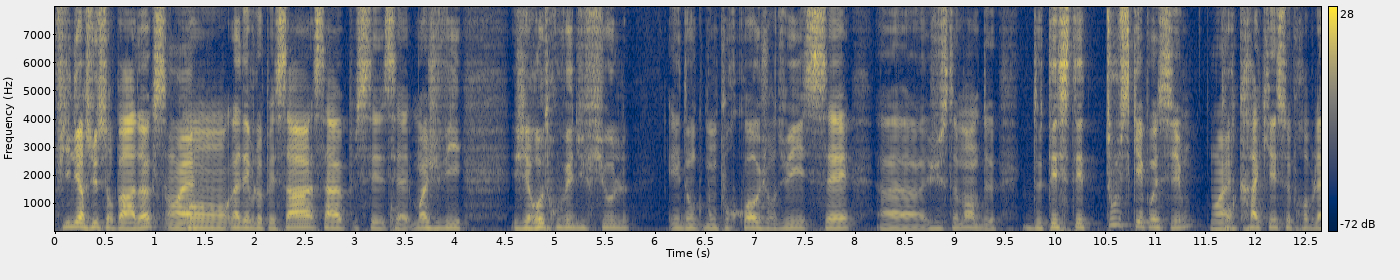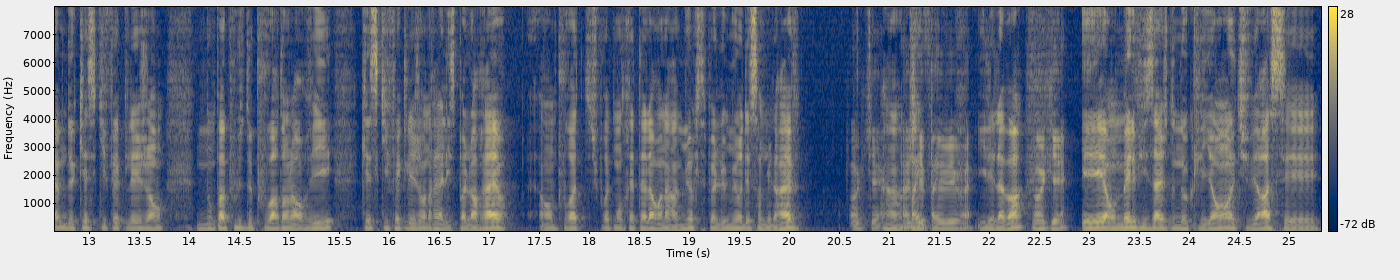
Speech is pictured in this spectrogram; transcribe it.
finir juste sur Paradox, Ouais. on, on a développé ça. ça c'est, moi, je vis, j'ai retrouvé du fuel. Et donc, mon pourquoi aujourd'hui, c'est euh, justement de, de tester tout ce qui est possible Ouais. pour craquer ce problème de qu'est-ce qui fait que les gens n'ont pas plus de pouvoir dans leur vie, qu'est-ce qui fait que les gens ne réalisent pas leurs rêves. On pourra, je pourrais te montrer tout à l'heure, on a un mur qui s'appelle le mur des 100 000 rêves. Ok. Ah, je l'ai pas vu, ouais. Il est là-bas Ok. et on met le visage de nos clients et tu verras c'est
